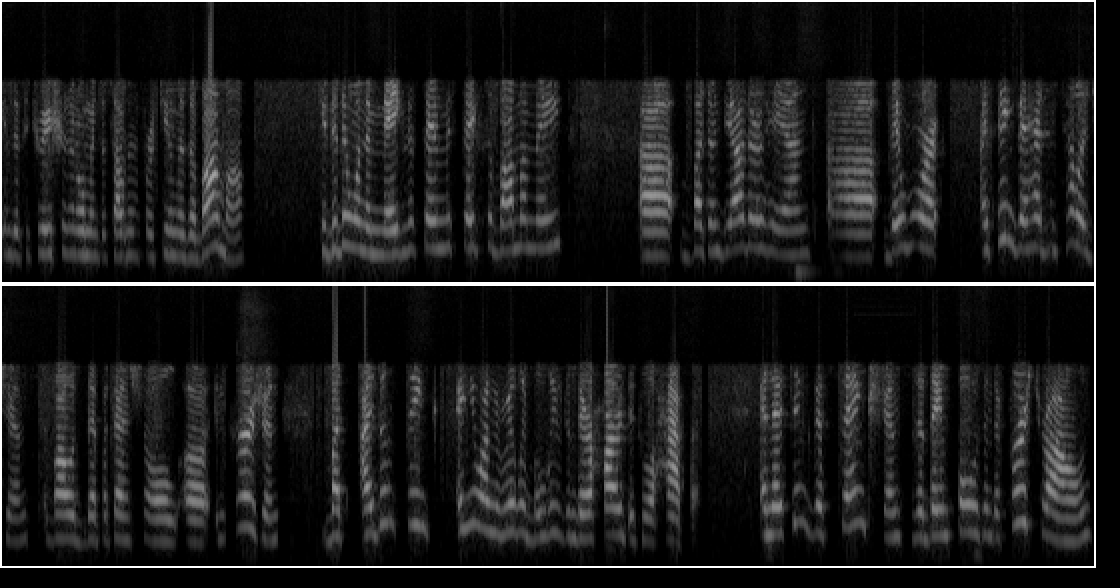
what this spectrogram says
in the Situation Room in 2014 with Obama, he didn't want to make the same mistakes Obama made. Uh, but on the other hand, uh, they were, I think they had intelligence about the potential uh, incursion but I don't think anyone really believed in their heart it will happen. And I think the sanctions that they imposed in the first round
